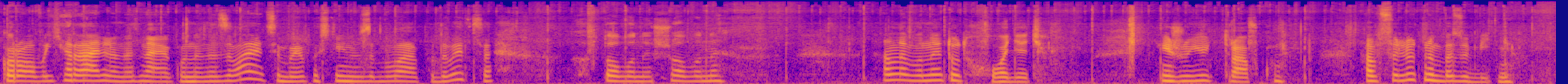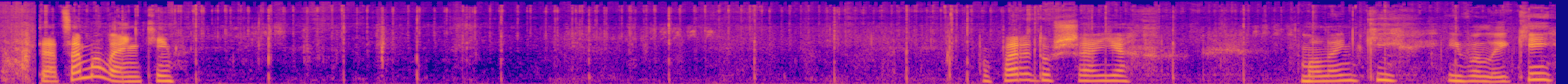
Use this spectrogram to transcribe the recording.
корови. Я реально не знаю, як вони називаються, бо я постійно забуваю подивитися, хто вони, що вони. Але вони тут ходять і жують травку. Абсолютно безобідні. А це маленький. Попереду ще є маленький і великий.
